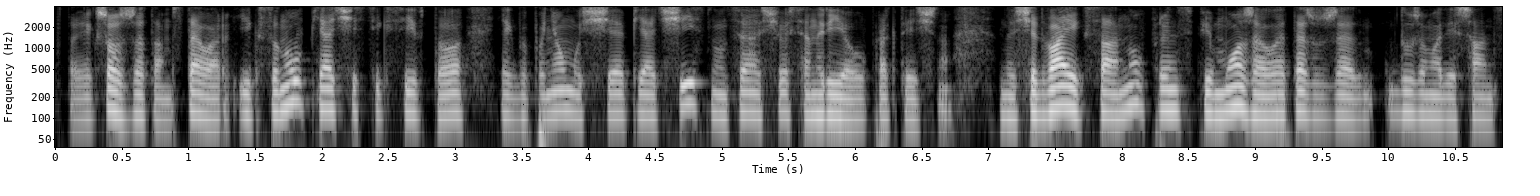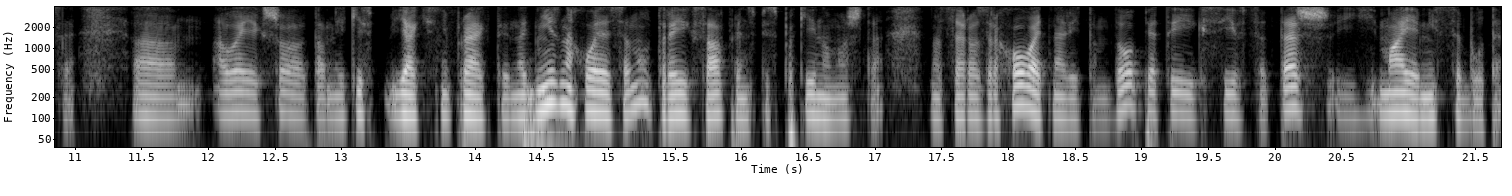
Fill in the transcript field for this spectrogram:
Тобто, якщо вже там Stellar іксонув 5-6 іксів, то якби по ньому ще 5-6, ну це щось Unreal практично. Ще 2 ікса, ну, в принципі, може, але теж вже дуже малі шанси. Е, але якщо там якісь якісні проекти на дні знаходяться, ну 3 ікса, в принципі, спокійно можете на це розраховувати, навіть там до 5 іксів, це теж має місце бути.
